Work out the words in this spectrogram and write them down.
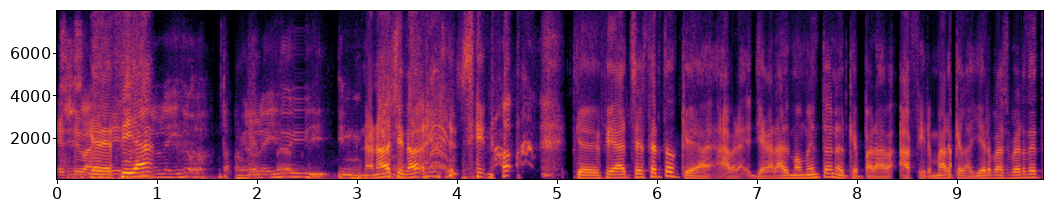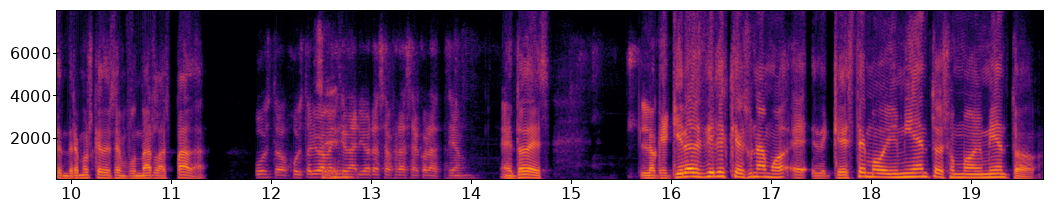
que decía. También lo he leído, y, No, no, si no, que decía Chesterton que llegará el momento en el que para afirmar que la hierba es verde tendremos que desenfundar la espada. Justo, justo le iba a mencionar yo ahora esa frase a colación. Entonces, lo que quiero decir es que, es una, eh, que este movimiento es un movimiento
